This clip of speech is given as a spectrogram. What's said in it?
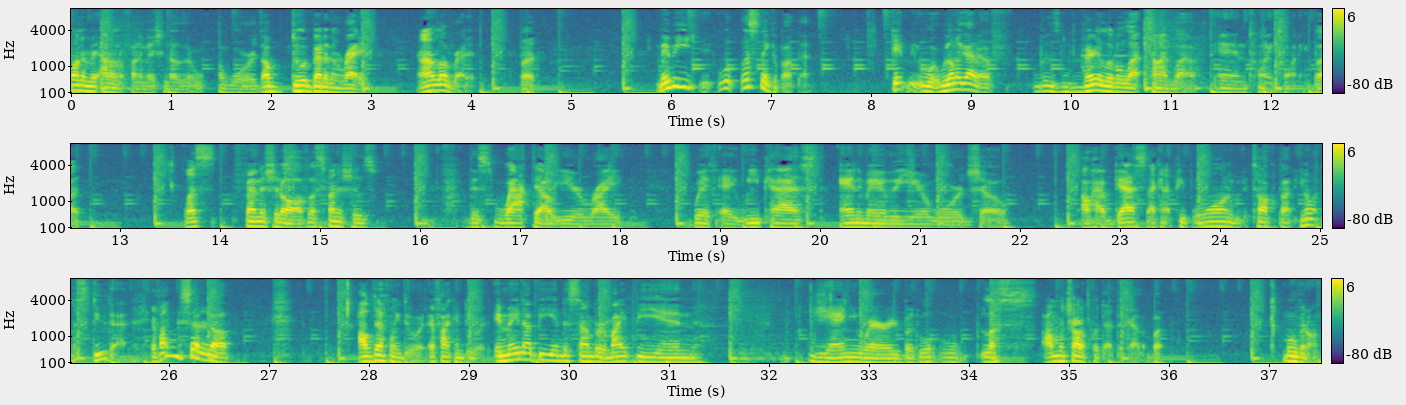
Funimation. I don't know Funimation does awards. I'll do it better than Reddit. And I love Reddit. But maybe well, let's think about that get me. We only got a very little time left in 2020, but let's finish it off. Let's finish this this whacked out year right with a Weebcast Anime of the Year award show. I'll have guests. I can have people on. We can talk about. You know what? Let's do that. If I can set it up, I'll definitely do it. If I can do it, it may not be in December. It might be in January. But we'll, we'll let's. I'm gonna try to put that together. But moving on.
